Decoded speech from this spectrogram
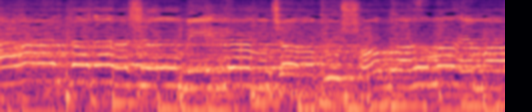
Arkadaşım İbrahim Çavuş Allah'ıma emanet.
